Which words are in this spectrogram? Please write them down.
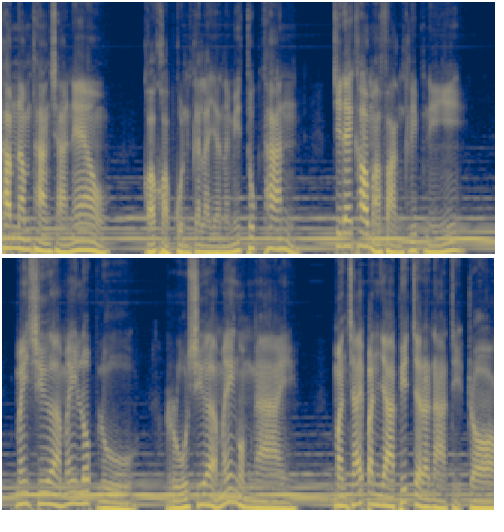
ทำนำทางชาแนลขอขอบคุณกัลยาณมิตรทุกท่าน ที่ได้เข้ามาฟังคลิปนี้ ไม่เชื่อไม่ลบหลู่รู้เชื่อไม่งมงาย มันใช้ปัญญาพิจารณาติตรอง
